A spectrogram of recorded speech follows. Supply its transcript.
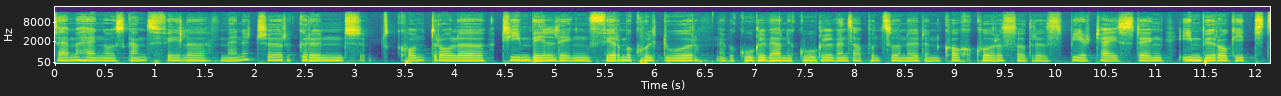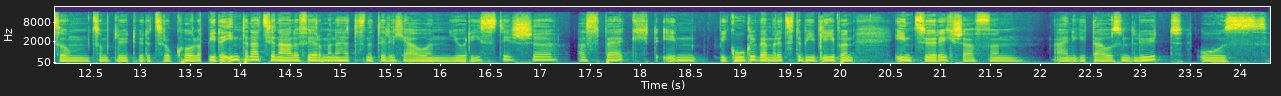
zusammenhängen aus ganz vielen Managergründen, Kontrolle, Teambuilding, Firmenkultur. Eben Google wäre nicht Google, wenn es ab und zu nicht einen Kochkurs oder ein Beer-Tasting im Büro gibt, um, um die Leute wieder zurückzuholen. Bei den internationalen Firmen hat es natürlich auch einen juristischen Aspekt. In, bei Google, wenn wir jetzt dabei bleiben, in Zürich schaffen einige tausend Leute aus,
